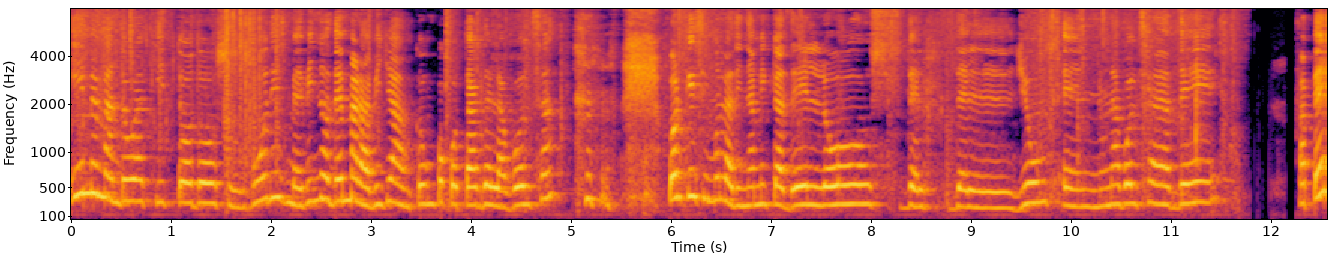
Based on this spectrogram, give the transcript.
Y me mandó aquí todos sus goodies. Me vino de maravilla, aunque un poco tarde la bolsa. porque hicimos la dinámica de los del, del en una bolsa de papel.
